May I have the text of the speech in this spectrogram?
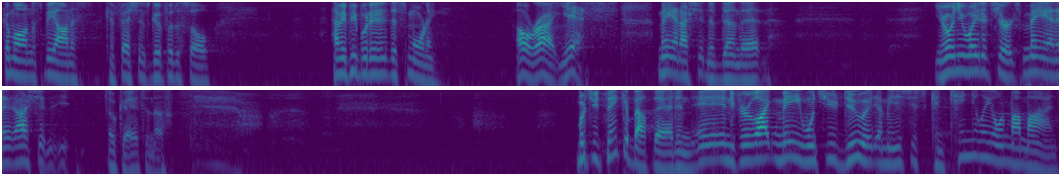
Come on, let's be honest. Confession is good for the soul. How many people did it this morning? All right, yes. Man, I shouldn't have done that. You're on your way to church. Man, I shouldn't. Okay, it's enough. But you think about that, and, and if you're like me, once you do it, I mean, it's just continually on my mind,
